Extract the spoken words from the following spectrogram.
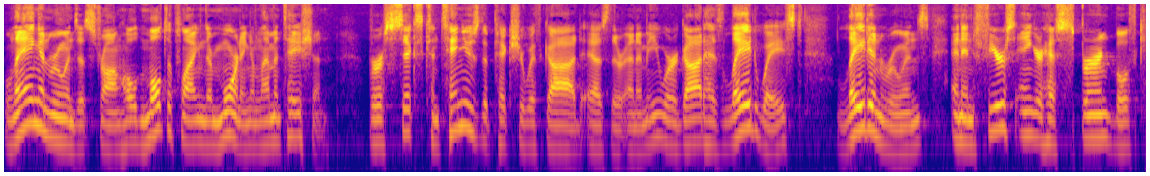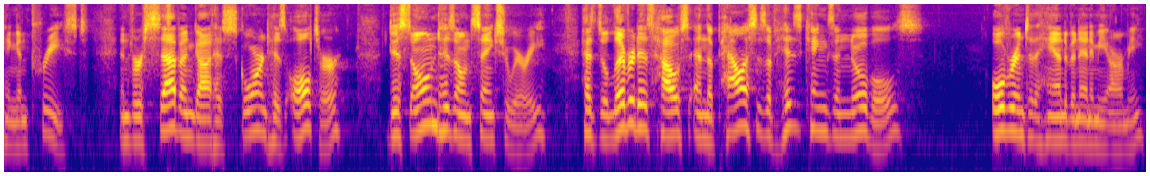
laying in ruins its stronghold, multiplying their mourning and lamentation. Verse 6 continues the picture with God as their enemy, where God has laid waste, laid in ruins, and in fierce anger has spurned both king and priest. In verse 7, God has scorned his altar, disowned his own sanctuary, has delivered his house and the palaces of his kings and nobles over into the hand of an enemy army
